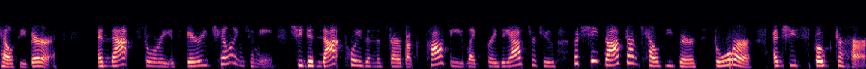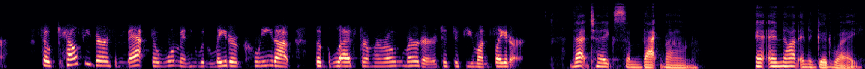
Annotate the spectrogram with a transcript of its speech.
Kelsey Berreth. And that story is very chilling to me. She did not poison the Starbucks coffee like Frazee asked her to, but she knocked on Kelsey Berreth's door and she spoke to her. So Kelsey Berreth met the woman who would later clean up the blood from her own murder just a few months later. That takes some backbone, and, not in a good way.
